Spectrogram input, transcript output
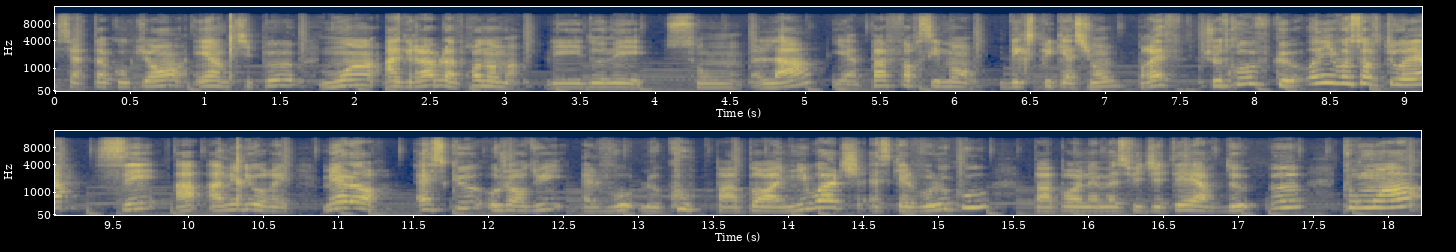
certains concurrents, est un petit peu moins agréable à prendre en main. Les données sont là, il n'y a pas forcément d'explication. Bref, je trouve que au niveau software, c'est à améliorer. Mais alors, est-ce que aujourd'hui elle vaut le coup par rapport à une Mi Watch? Est-ce qu'elle vaut le coup par rapport à une Amazfit GTR 2E Pour moi,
